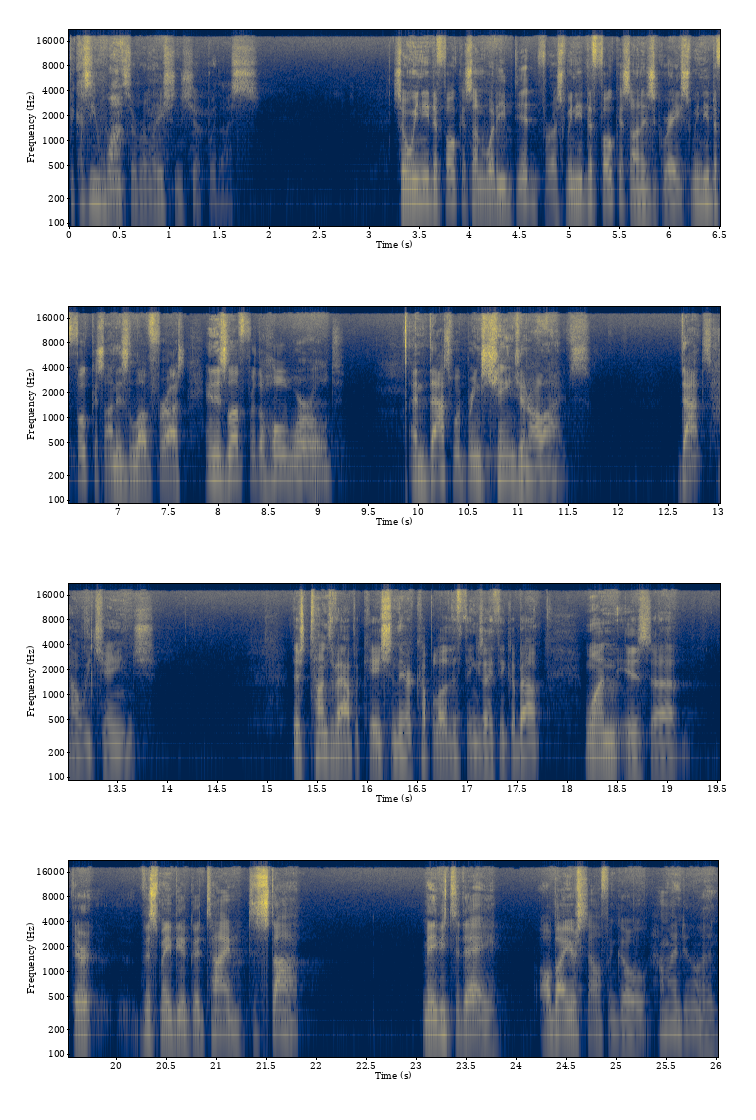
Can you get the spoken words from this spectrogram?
Because he wants a relationship with us. So we need to focus on what he did for us. We need to focus on his grace. We need to focus on his love for us and his love for the whole world. And that's what brings change in our lives. That's how we change. There's tons of application there. A couple other things I think about. One is uh, there, this may be a good time to stop. Maybe today, all by yourself, and go, How am I doing?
